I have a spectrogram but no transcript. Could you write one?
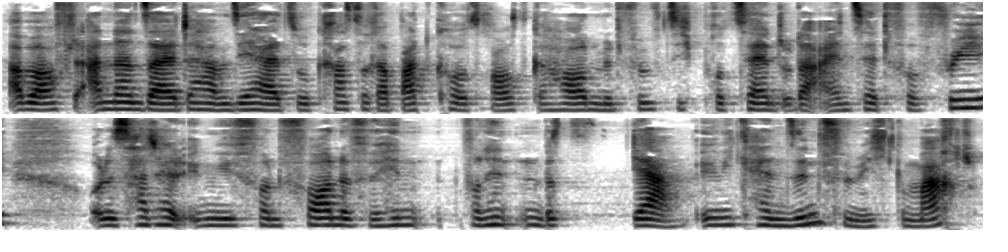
Aber auf der anderen Seite haben sie halt so krasse Rabattcodes rausgehauen mit 50 Prozent oder ein Set for free. Und es hat halt irgendwie von vorne, für hinten, von hinten bis, ja, irgendwie keinen Sinn für mich gemacht.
